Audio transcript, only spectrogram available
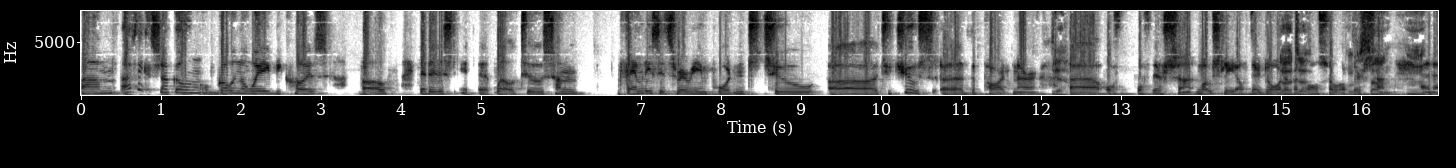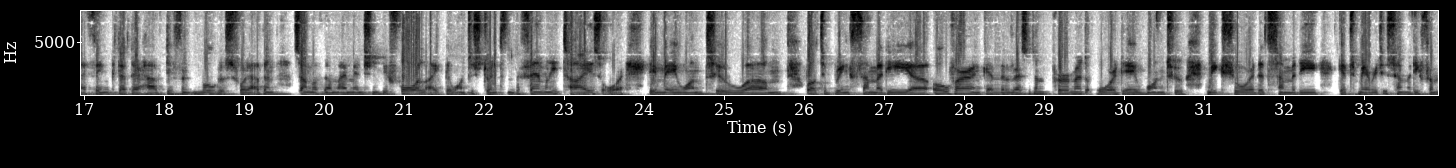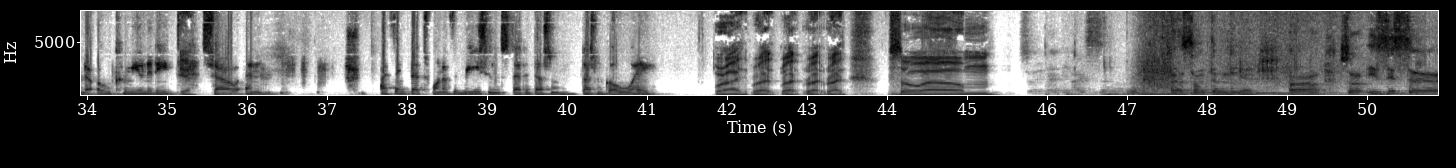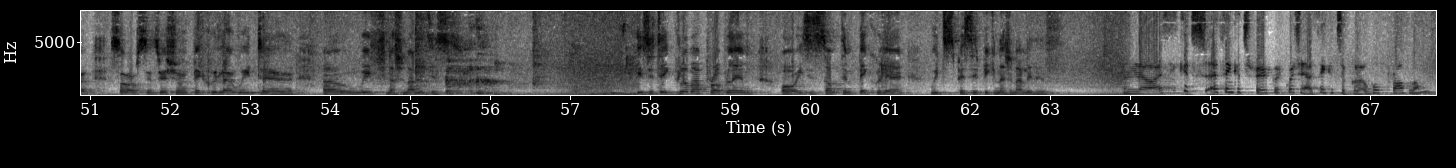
Um, I think it's not going going away because of that it is uh, well to some families, it's very important to uh, to choose uh, the partner yeah. uh, of of their son, mostly of their daughter, daughter but also of their son. son. Mm. And I think that they have different motives for that. And some of them I mentioned before, like they want to strengthen the family ties, or they may want to um, well to bring somebody uh, over and get a resident permit, or they want to make sure that somebody gets married to somebody from their own community. Yeah. So and I think that's one of the reasons that it doesn't doesn't go away. Right, right, right, right, right. So. Um, uh, something here. Uh, so, is this uh, sort of situation peculiar with uh, uh, which nationalities? is it a global problem, or is it something peculiar with specific nationalities? No, I think it's I think it's a very good question. I think it's a global problem.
